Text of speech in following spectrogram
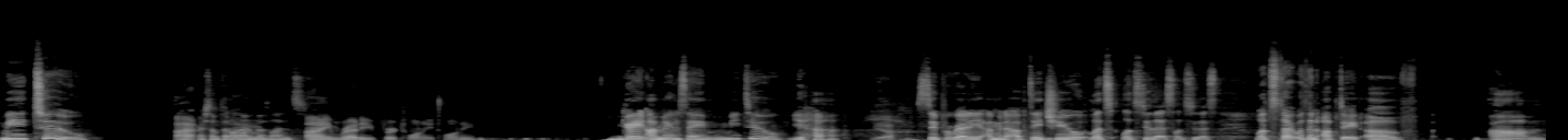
me too I, or something along I'm, those lines. I'm ready for 2020. Great. I'm ready? going to say me too. Yeah. Yeah. Super ready. I'm going to update you. Let's let's do this. Let's do this. Let's start with an update of um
